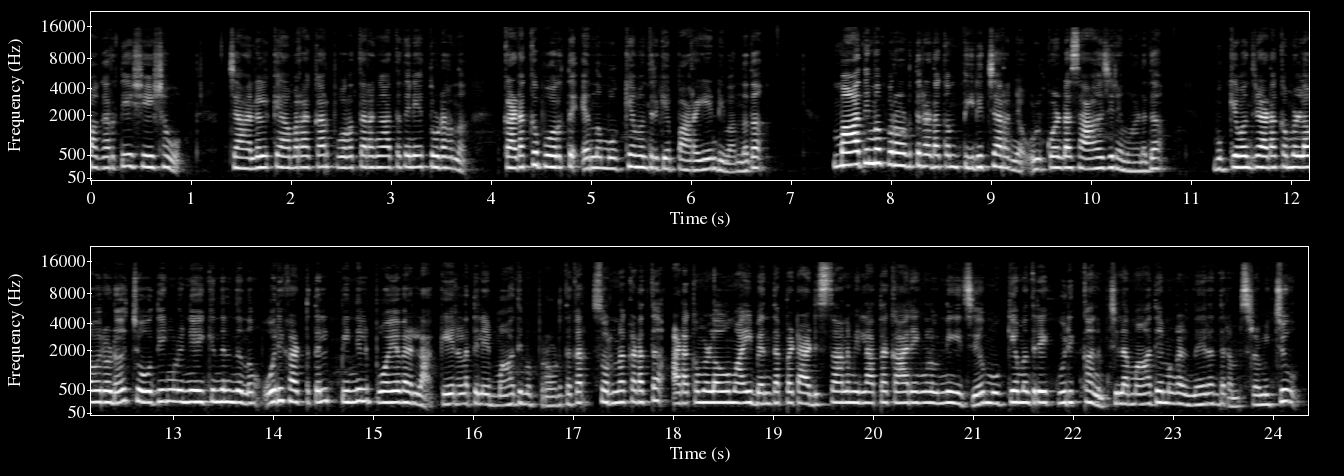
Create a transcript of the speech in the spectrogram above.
പകർത്തിയ ശേഷവും ചാനൽ ക്യാമറക്കാർ പുറത്തിറങ്ങാത്തതിനെ തുടർന്ന് കടക്ക് പുറത്ത് എന്ന് മുഖ്യമന്ത്രിക്ക് പറയേണ്ടി വന്നത്. മാധ്യമപ്രവർത്തകരടക്കം തിരിച്ചറിഞ്ഞ് ഉൾക്കൊണ്ട സാഹചര്യമാണിത്. മുഖ്യമന്ത്രി അടക്കമുള്ളവരോട് ചോദ്യങ്ങൾ ഉന്നയിക്കുന്നതിൽ നിന്നും ഒരു ഘട്ടത്തിൽ പിന്നിൽ പോയവരല്ല കേരളത്തിലെ മാധ്യമപ്രവർത്തകർ. സ്വർണക്കടത്ത് അടക്കമുള്ളവുമായി ബന്ധപ്പെട്ട അടിസ്ഥാനമില്ലാത്ത കാര്യങ്ങൾ ഉന്നയിച്ച് മുഖ്യമന്ത്രിയെ കുരുക്കാനും ചില മാധ്യമങ്ങൾ നിരന്തരം ശ്രമിച്ചു.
